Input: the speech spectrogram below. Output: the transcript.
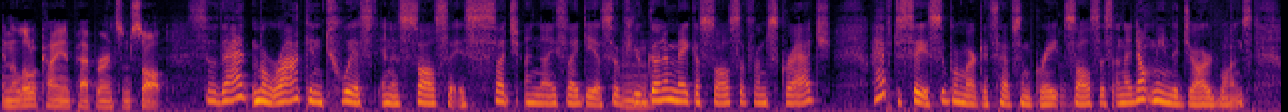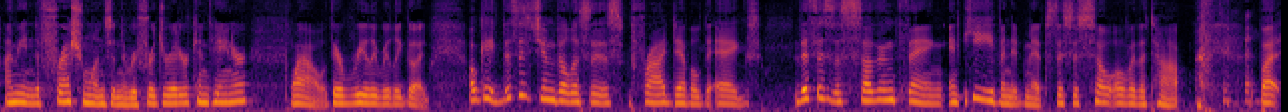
and a little cayenne pepper and some salt. So that Moroccan twist in a salsa is such a nice idea. So if you're mm. going to make a salsa from scratch, I have to say supermarkets have some great salsas, and I don't mean the jarred ones. I mean the fresh ones in the refrigerator container. Wow, they're really really good. Okay, this is Jim Villas's fried deviled eggs. This is a southern thing, and he even admits this is so over the top. but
